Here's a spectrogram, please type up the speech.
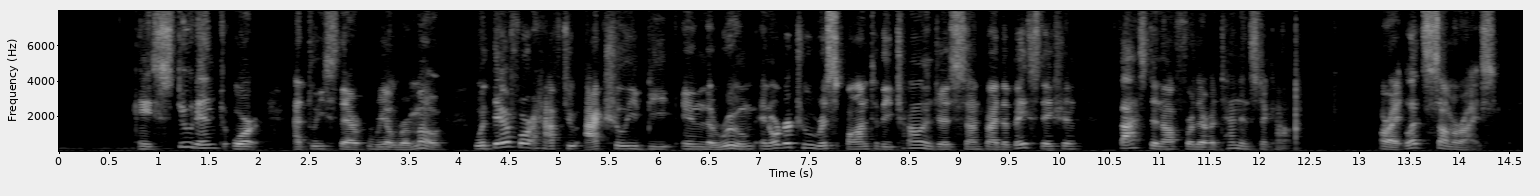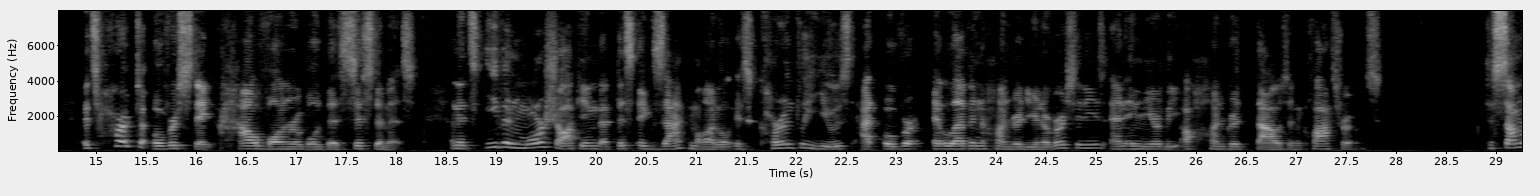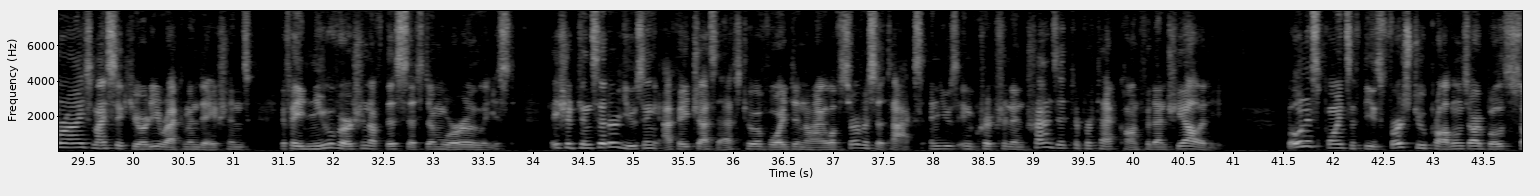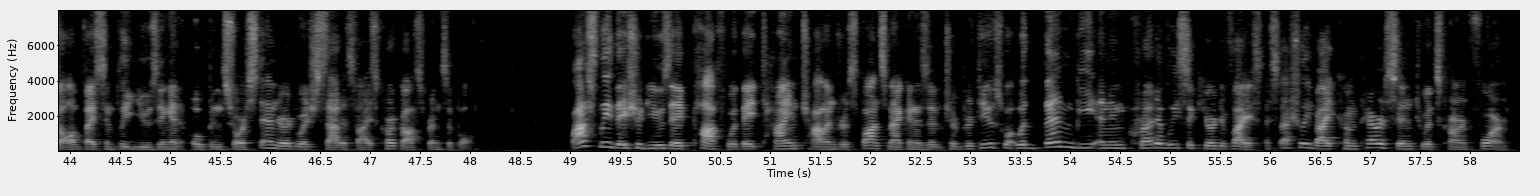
A student, or at least their real remote, would therefore have to actually be in the room in order to respond to the challenges sent by the base station fast enough for their attendance to count. All right, let's summarize. It's hard to overstate how vulnerable this system is. And it's even more shocking that this exact model is currently used at over 1,100 universities and in nearly 100,000 classrooms. To summarize my security recommendations, if a new version of this system were released, they should consider using FHSS to avoid denial of service attacks and use encryption in transit to protect confidentiality. Bonus points if these first two problems are both solved by simply using an open source standard which satisfies Kirchhoff's principle. Lastly, they should use a PUF with a time challenge response mechanism to produce what would then be an incredibly secure device, especially by comparison to its current form.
